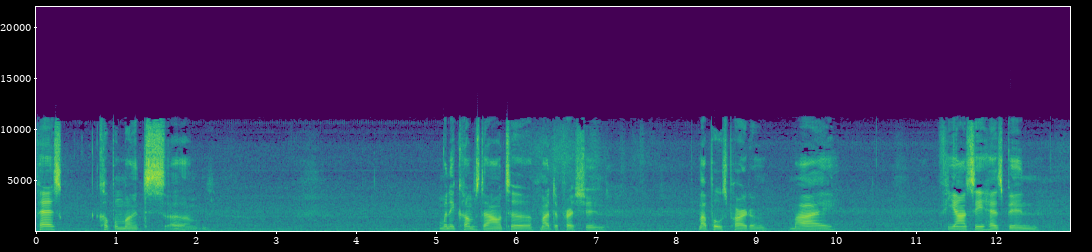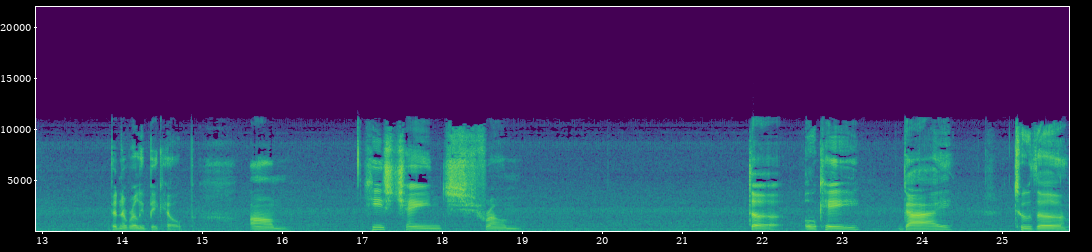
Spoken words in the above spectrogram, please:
past couple months, um, when it comes down to my depression, my postpartum, my fiance has been been a really big help. Um, he's changed from the okay guy to the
